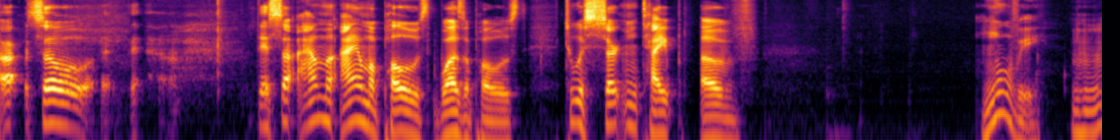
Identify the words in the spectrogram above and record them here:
Uh, so there's so, I'm I am opposed was opposed to a certain type of movie. Mm-hmm.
